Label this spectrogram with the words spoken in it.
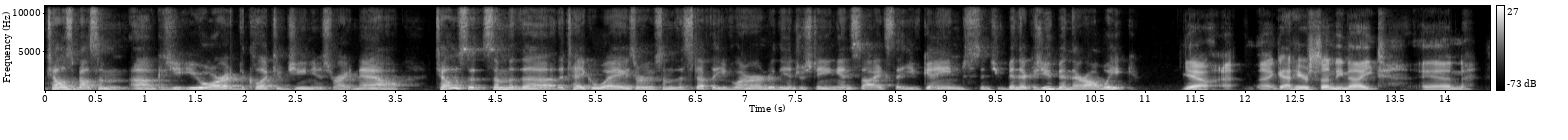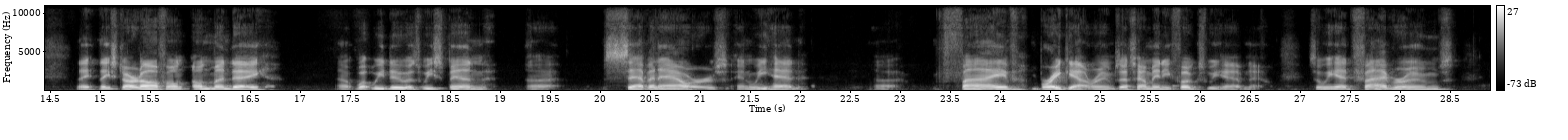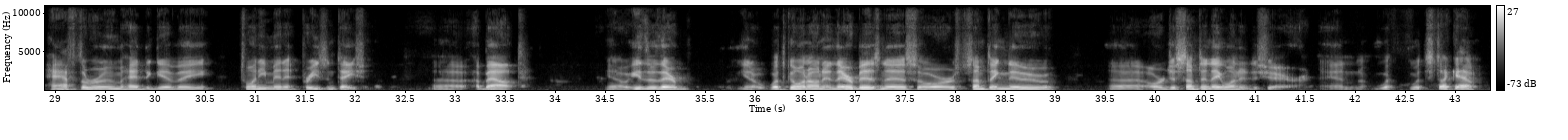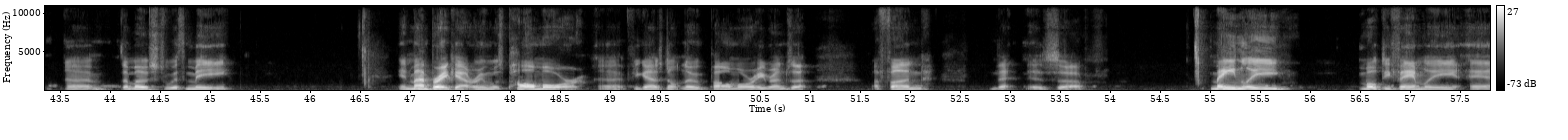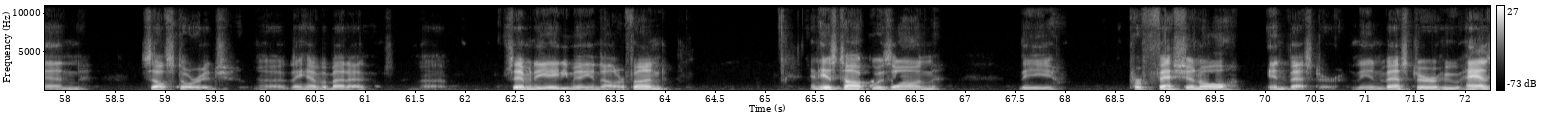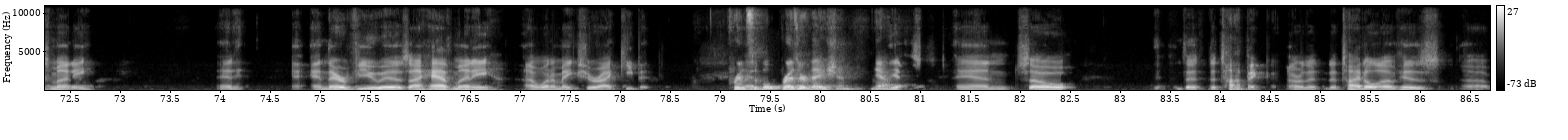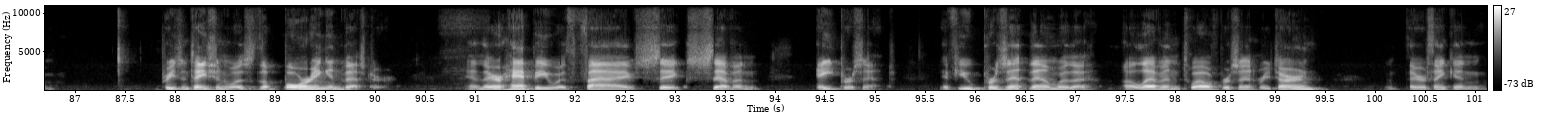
tell us about some because uh, you, you are at the collective genius right now. Tell us some of the the takeaways or some of the stuff that you've learned or the interesting insights that you've gained since you've been there because you've been there all week. Yeah I, I, got here sunday night and they, they start off on, on monday. Uh, what we do is we spend uh, seven hours and we had uh, five breakout rooms. That's how many folks we have now. So we had five rooms half the room had to give a 20 minute presentation uh, about you know either their you know what's going on in their business or something new uh, or just something they wanted to share. And what what stuck out um, the most with me in my breakout room was paul moore. Uh, if you guys don't know paul moore he runs a, a fund that is uh, mainly multifamily and self storage. Uh, they have about a uh, 70, 80 million dollar fund. And his talk was on the professional investor, the investor who has money and and their view is I have money, I want to make sure I keep it. Principal and, preservation. Yeah. Yes. And so the the topic or the, the title of his um, presentation was the boring investor. And they're happy with five, six, seven, eight percent. If you present them with a 11, 12% return, they're thinking,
